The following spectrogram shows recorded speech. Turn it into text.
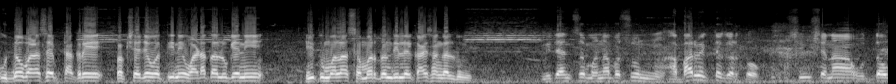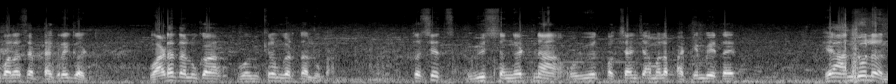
उद्धव बाळासाहेब ठाकरे पक्षाच्या वतीने वाडा तालुक्याने ही तुम्हाला समर्थन दिले काय सांगाल तुम्ही? मी त्यांचं मनापासून आभार व्यक्त करतो. शिवसेना उद्धव बाळासाहेब ठाकरे गट वाडा तालुका व विक्रमगड तालुका तसेच विविध संघटना व विविध पक्षांचे आम्हाला पाठिंबे येत आहेत. हे आंदोलन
